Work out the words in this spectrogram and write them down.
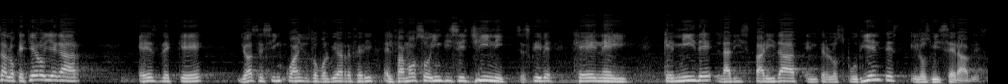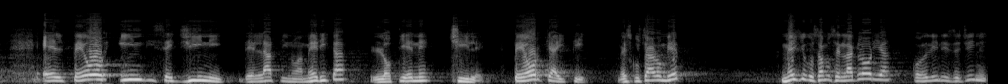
A lo que quiero llegar es de que yo hace cinco años lo volví a referir, el famoso índice Gini, se escribe GNI, que mide la disparidad entre los pudientes y los miserables. El peor índice Gini de Latinoamérica lo tiene Chile, peor que Haití. ¿Me escucharon bien? México estamos en la gloria con el índice Gini.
